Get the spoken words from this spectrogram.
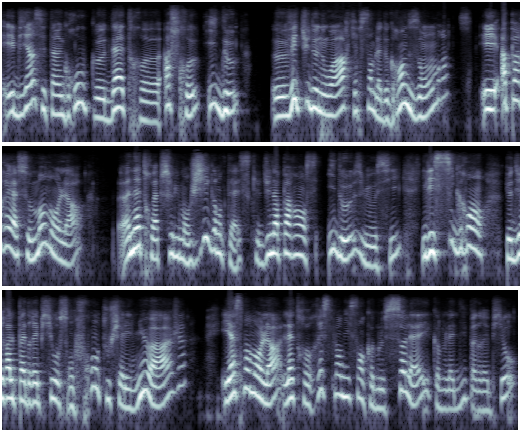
eh bien, c'est un groupe d'êtres euh, affreux, hideux, euh, vêtus de noir, qui ressemblent à de grandes ombres, et apparaît à ce moment-là un être absolument gigantesque, d'une apparence hideuse lui aussi. Il est si grand que, dira le Padre Pio, son front touchait les nuages. Et à ce moment-là, l'être resplendissant comme le soleil, comme l'a dit Padre Pio,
